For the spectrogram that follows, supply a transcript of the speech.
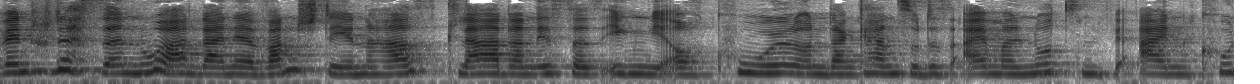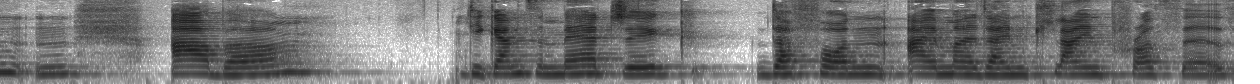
wenn du das dann nur an deiner Wand stehen hast, klar, dann ist das irgendwie auch cool und dann kannst du das einmal nutzen für einen Kunden, aber die ganze Magic davon, einmal deinen kleinen Prozess,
